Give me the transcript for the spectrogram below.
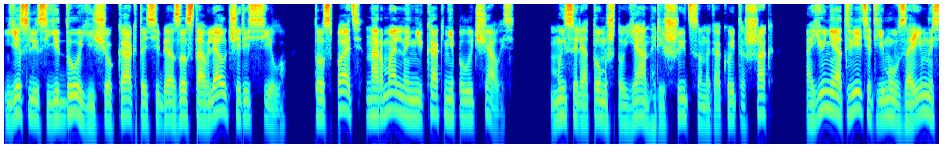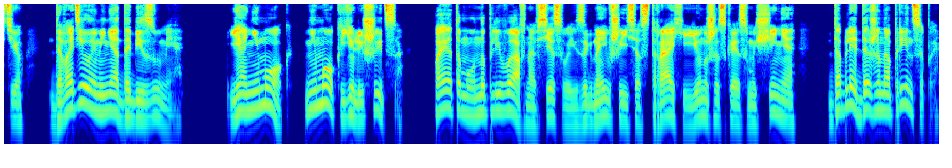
Если с едой еще как-то себя заставлял через силу, то спать нормально никак не получалось. Мысль о том, что Ян решится на какой-то шаг, а Юни ответит ему взаимностью, доводила меня до безумия. Я не мог, не мог ее лишиться. Поэтому, наплевав на все свои загноившиеся страхи и юношеское смущение, да, блядь, даже на принципы.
